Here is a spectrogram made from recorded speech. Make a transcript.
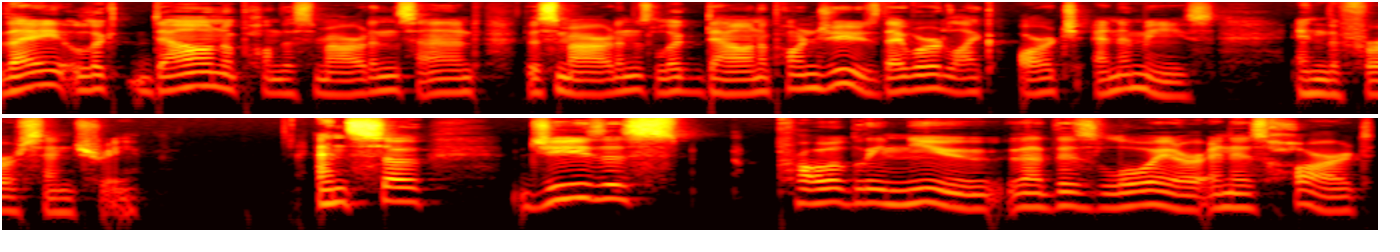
They looked down upon the Samaritans, and the Samaritans looked down upon Jews. They were like arch enemies in the first century. And so Jesus probably knew that this lawyer in his heart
